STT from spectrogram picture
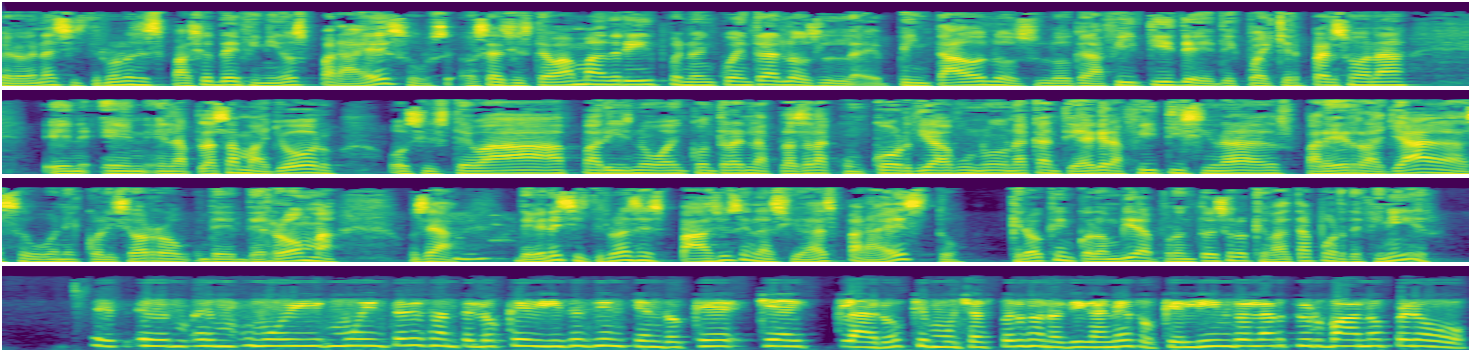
pero deben existir unos espacios definidos para eso. O sea, si usted va a Madrid, pues no encuentra los pintados, los, los grafitis de, de cualquier persona en, en, la Plaza Mayor, o si usted va a París no va a encontrar en la Plaza de la Concordia una cantidad de grafitis y unas paredes rayadas, o en el Coliseo de, Roma. O sea, deben existir unos espacios en las ciudades para esto. Creo que en Colombia de pronto eso es lo que falta por definir. Es, muy muy interesante lo que dices y entiendo que, que claro que muchas personas digan eso, qué lindo el arte urbano, pero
